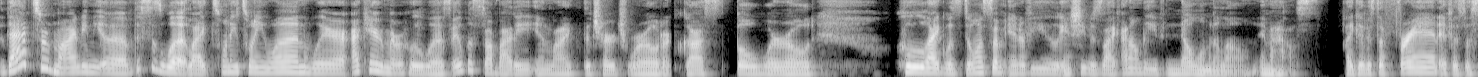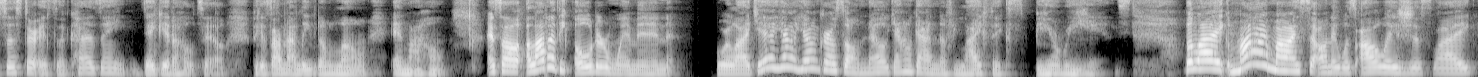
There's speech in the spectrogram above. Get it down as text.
that's reminding me of this is what like 2021 where I can't remember who it was. It was somebody in like the church world or gospel world who like was doing some interview and she was like I don't leave no woman alone in my house. Like if it's a friend, if it's a sister, it's a cousin, they get a hotel because I'm not leaving them alone in my home. And so a lot of the older women were like, yeah, y'all young girls don't know. Y'all don't got enough life experience. But like my mindset on it was always just like,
